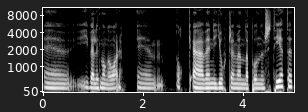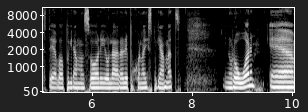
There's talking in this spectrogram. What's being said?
eh, i väldigt många år eh, och även gjort en vända på universitetet där jag var programansvarig och lärare på journalistprogrammet i några år. Eh,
